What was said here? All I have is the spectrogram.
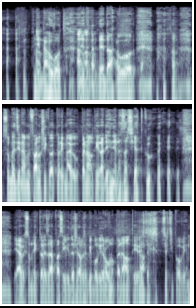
Hneď na úvod. Hneď na úvod. Sú medzi nami fanúšikovia, ktorí majú penalty radi hneď na začiatku. ja by som niektoré zápasy vydržal, že by boli rovno penalty, no. vieš, čo ti poviem.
